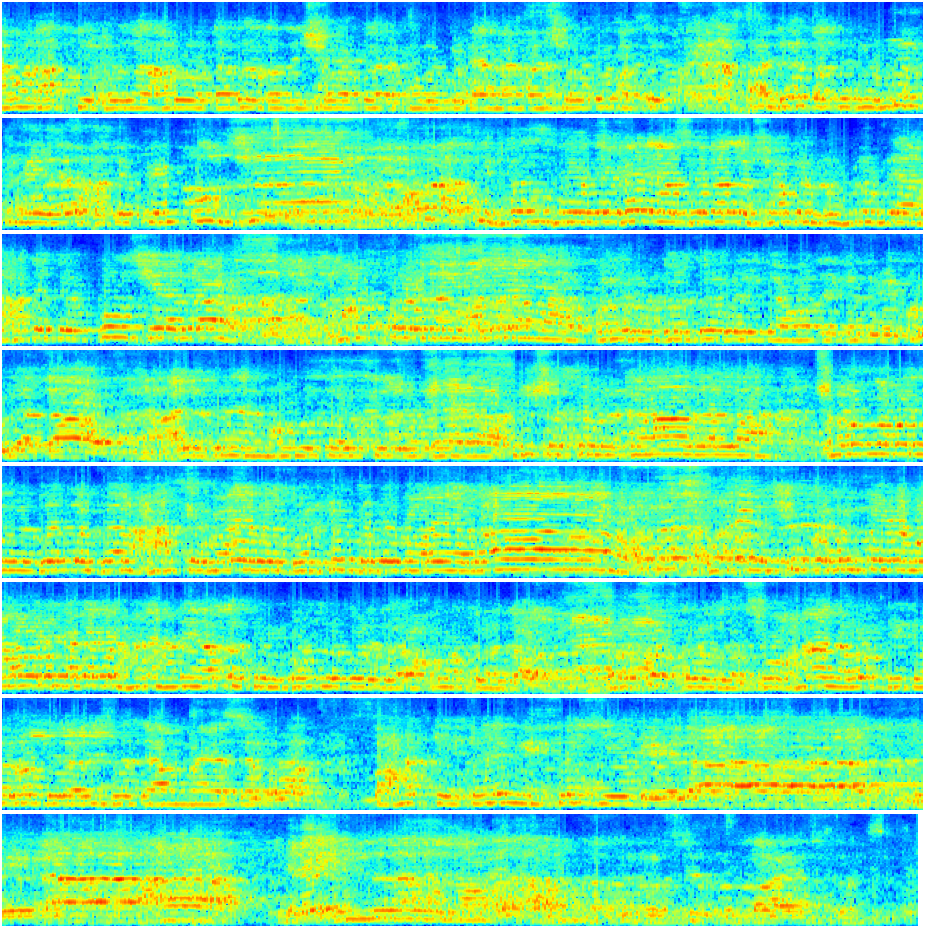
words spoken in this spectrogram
আমার আত্মীয় আরও দাদা দাদি সহকারে মুরব্বী আছে। আত্মীয় আছে আল্লাহ সকল রূপরূপের হাতে তো পৌঁছে দাও। মাফ করে দাও, আল্লাহ। বলর দরজাগুলিকে আমাদেরকে তুমি খুলে দাও। আল্লাহ তুমি মোহাম্মদ তরফে উঠে দাও। বিশ্বস্ত কাজ, আল্লাহ। স্বর্ণবাদীর জন্য তার হাতকে বাড়াই দাও, দর্শন থেকে বাড়াই দাও। আল্লাহ তুমি বন্ধ করে দাও, রহমত করে দাও, বরকত করে দাও। সুবহান রব্বিকা রব্বিল ইজ্জাতি আম্মা ইয়াসিফুন। বাহাক্কি কালিমে তাইয়্যিবে লা ইলাহা ইল্লাল্লাহ মুহাম্মাদুর রাসূলুল্লাহ।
